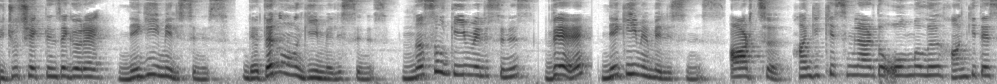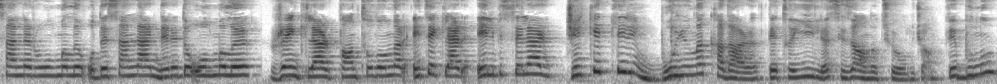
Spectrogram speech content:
Vücut şeklinize göre ne giymelisiniz? Neden onu giymelisiniz? Nasıl giymelisiniz? Ve ne giymemelisiniz? Artı hangi kesimlerde olmalı? Hangi desenler olmalı? O desenler nerede olmalı? Renkler, pantolonlar, etekler, elbiseler, ceketlerin boyuna kadar detayıyla size anlatıyor olacağım. Ve bunu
